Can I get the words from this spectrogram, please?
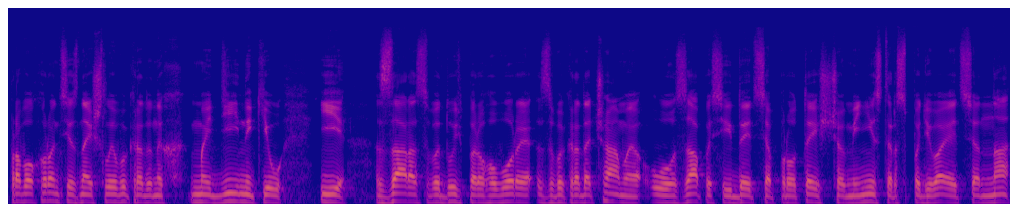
Правоохоронці знайшли викрадених медійників і зараз ведуть переговори з викрадачами. У записі йдеться про те, що міністр сподівається на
